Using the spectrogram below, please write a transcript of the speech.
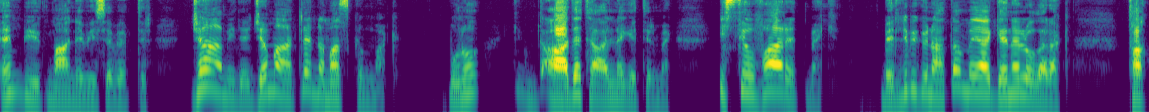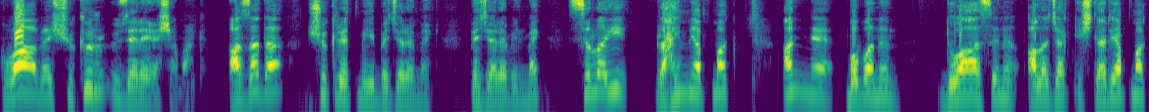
en büyük manevi sebeptir. Camide cemaatle namaz kılmak. Bunu adet haline getirmek. İstiğfar etmek. Belli bir günahtan veya genel olarak takva ve şükür üzere yaşamak. Aza da şükretmeyi beceremek, becerebilmek. Sılayı rahim yapmak. Anne babanın duasını alacak işler yapmak.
